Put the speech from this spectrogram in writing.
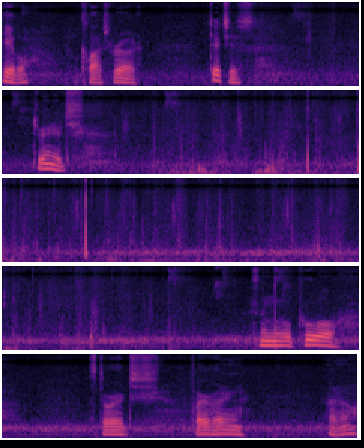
Cable, collapsed road, ditches, drainage. Some little pool, storage, firefighting. I don't know.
